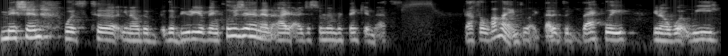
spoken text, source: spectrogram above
mission was to, you know, the, the beauty of inclusion. And I, I just remember thinking that's, that's aligned. Like that is exactly, you know, what we,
